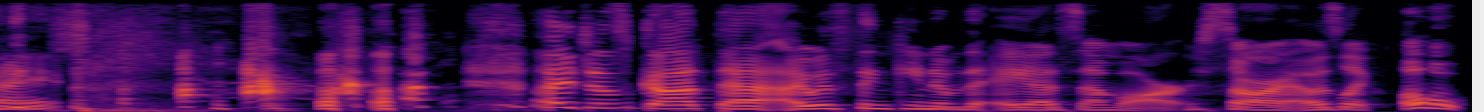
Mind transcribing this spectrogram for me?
right? I just got that. I was thinking of the ASMR. Sorry, I was like, oh,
